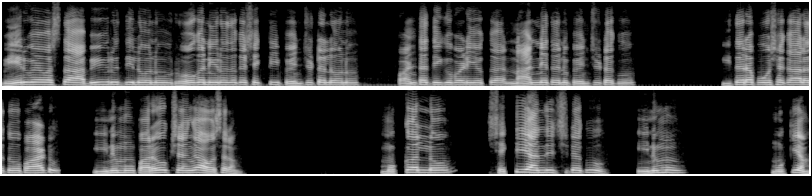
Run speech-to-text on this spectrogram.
వేరు వ్యవస్థ అభివృద్ధిలోను రోగనిరోధక శక్తి పెంచుటలోను పంట దిగుబడి యొక్క నాణ్యతను పెంచుటకు ఇతర పోషకాలతో పాటు ఇనుము పరోక్షంగా అవసరం. మొక్కల్లో శక్తి అందించుటకు ఇనుము ముఖ్యం.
